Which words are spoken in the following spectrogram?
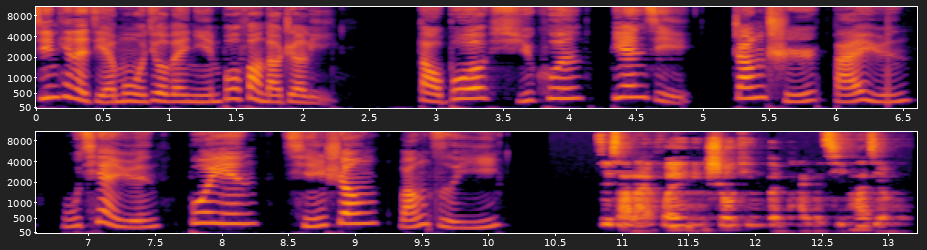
今天的节目就为您播放到这里。导播徐坤，编辑张驰、白云、吴倩云，播音秦声、王子怡。接下来欢迎您收听本台的其他节目。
